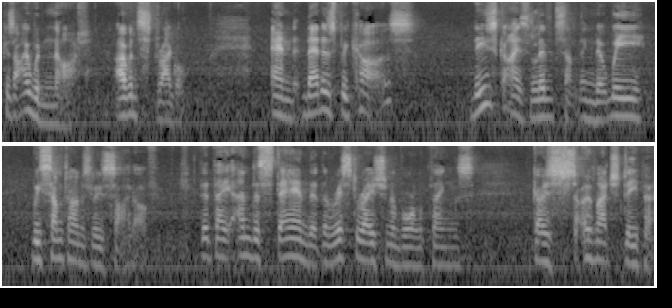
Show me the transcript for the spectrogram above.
Because I would not. I would struggle. And that is because these guys lived something that we, we sometimes lose sight of that they understand that the restoration of all things goes so much deeper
